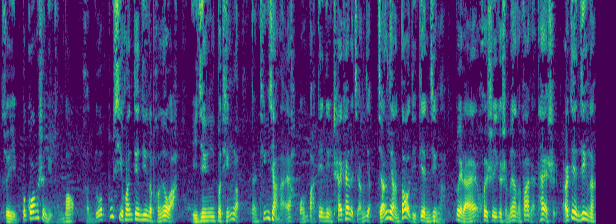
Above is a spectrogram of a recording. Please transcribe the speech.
所以不光是女同胞，很多不喜欢电竞的朋友啊。已经不听了，但听下来啊，我们把电竞拆开了讲讲，讲讲到底电竞啊未来会是一个什么样的发展态势，而电竞呢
